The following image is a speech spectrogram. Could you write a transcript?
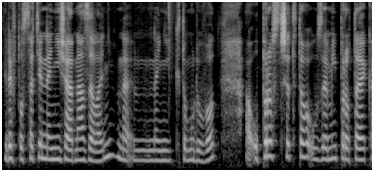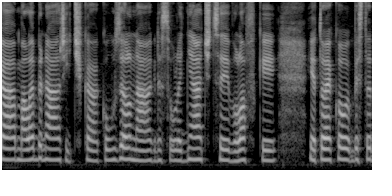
kde v podstatě není žádná zeleň, ne, není k tomu důvod. A uprostřed toho území protéká malebná říčka, kouzelná, kde jsou ledňáčci, volavky. Je to jako byste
